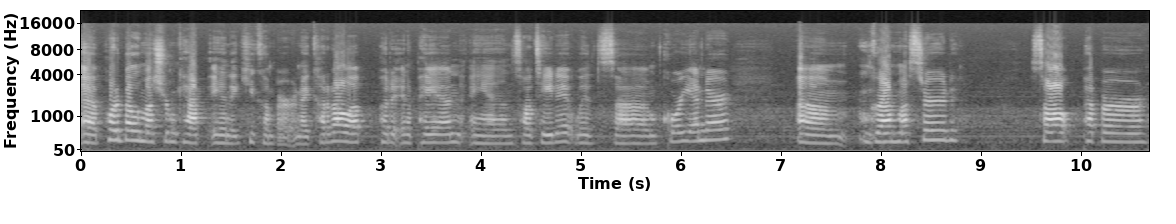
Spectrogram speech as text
a portobello mushroom cap and a cucumber. And I cut it all up put it in a pan and sauteed it with some coriander um, ground mustard salt pepper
